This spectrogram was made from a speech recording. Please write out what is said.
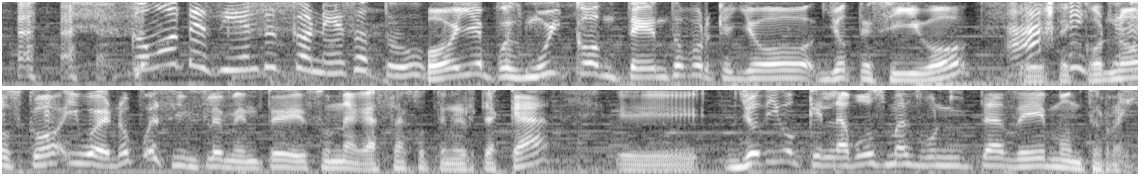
¿Cómo te sientes con eso tú? Oye, pues muy contento porque yo, yo te sigo, eh, Ay, te conozco y bueno, pues simplemente es un agasajo tenerte acá. Eh, yo digo que la voz más bonita de Monterrey.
